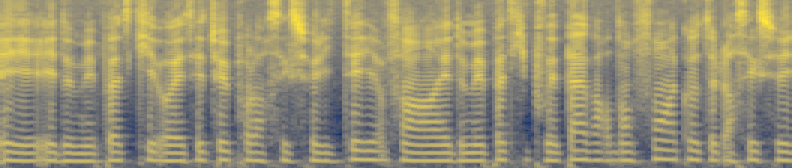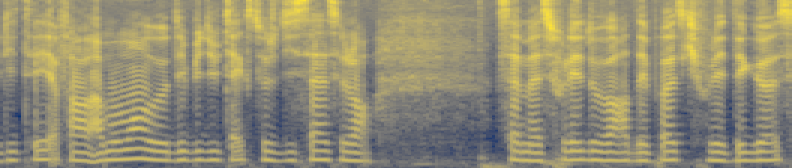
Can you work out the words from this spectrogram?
Et, et de mes potes qui auraient été tués pour leur sexualité, enfin, et de mes potes qui pouvaient pas avoir d'enfants à cause de leur sexualité. Enfin, à un moment, au début du texte, je dis ça, c'est genre, ça m'a saoulé de voir des potes qui voulaient des gosses,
